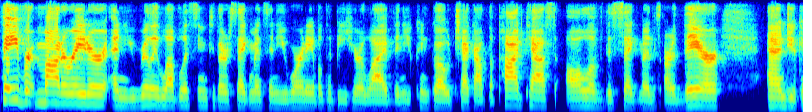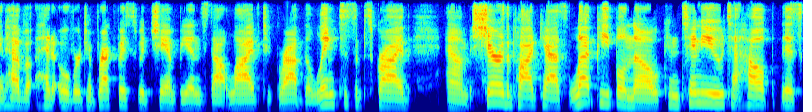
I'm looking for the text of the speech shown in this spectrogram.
favorite moderator and you really love listening to their segments and you weren't able to be here live, then you can go check out the podcast. All of the segments are there. And you can have head over to breakfastwithchampions.live to grab the link to subscribe, um, share the podcast, let people know, continue to help this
